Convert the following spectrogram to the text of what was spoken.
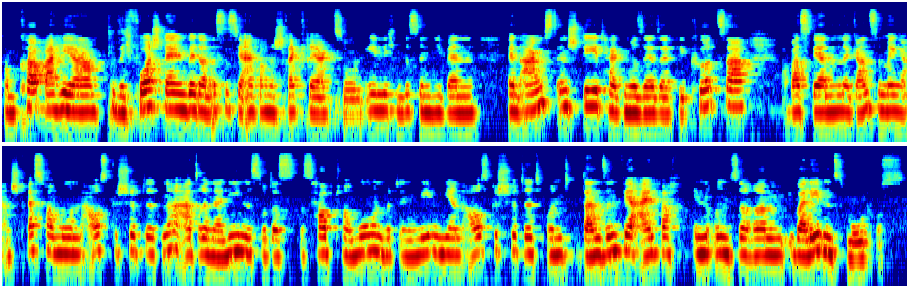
vom Körper her sich vorstellen will, dann ist es ja einfach eine Schreckreaktion. Ähnlich ein bisschen wie wenn, wenn Angst entsteht, halt nur sehr, sehr viel kürzer. Aber es werden eine ganze Menge an Stresshormonen ausgeschüttet. Ne? Adrenalin ist so das, das Haupthormon, wird in den Nebennieren ausgeschüttet. Und dann sind wir einfach in unserem Überlebensmodus.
